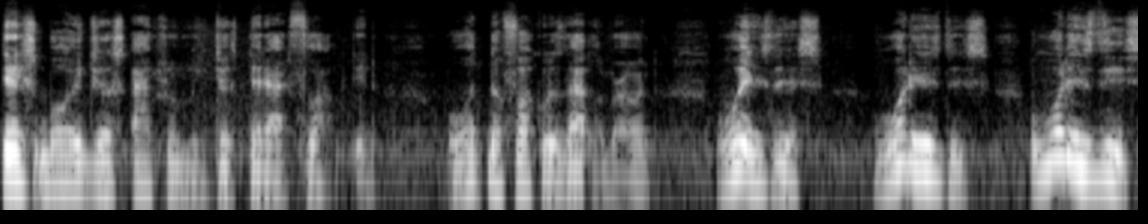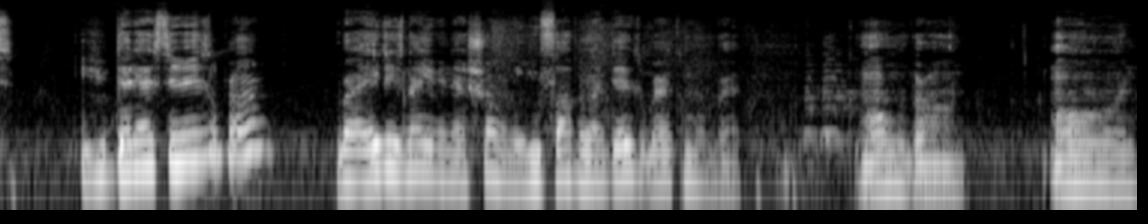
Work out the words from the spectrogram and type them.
This boy just absolutely just dead ass flopped, dude. What the fuck was that, LeBron? What is this? What is this? What is this? You dead ass serious, LeBron? Bruh, AJ's not even that strong, and you flopping like this, bro. Come on, bro. Come on, LeBron. Come on.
